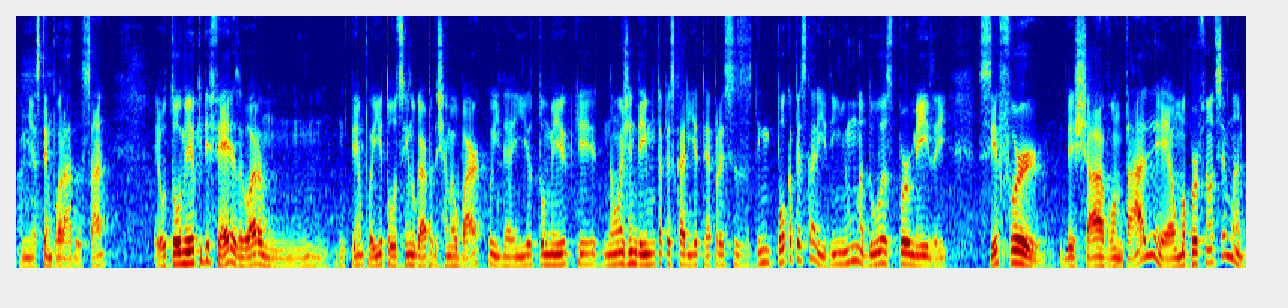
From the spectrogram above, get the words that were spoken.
as minhas temporadas, sabe? Eu tô meio que de férias agora, um, um tempo aí, tô sem lugar para deixar meu barco e daí eu tô meio que não agendei muita pescaria até para esses, tem pouca pescaria, tem uma, duas por mês aí. Se for deixar à vontade, é uma por final de semana.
